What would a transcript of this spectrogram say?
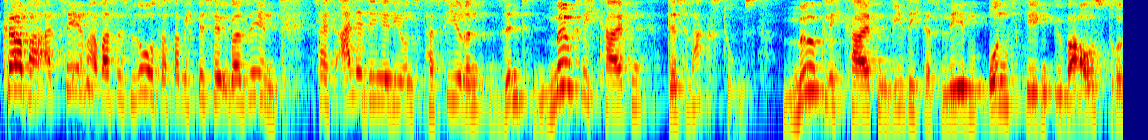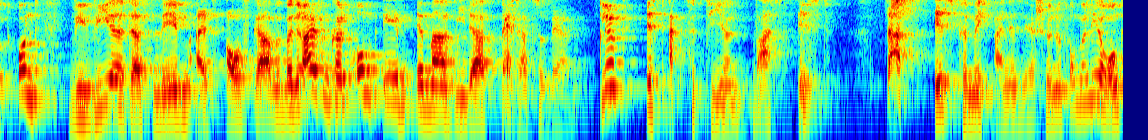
Körper, erzähl mal, was ist los? Was habe ich bisher übersehen? Das heißt, alle Dinge, die uns passieren, sind Möglichkeiten des Wachstums. Möglichkeiten, wie sich das Leben uns gegenüber ausdrückt und wie wir das Leben als Aufgabe begreifen können, um eben immer wieder besser zu werden. Glück ist akzeptieren, was ist. Das ist für mich eine sehr schöne Formulierung.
